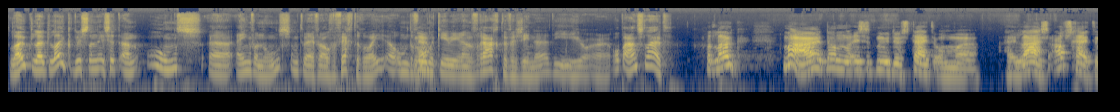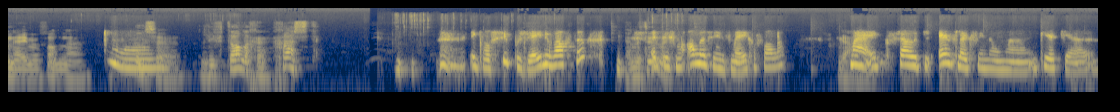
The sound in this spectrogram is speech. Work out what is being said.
Leuk, leuk, leuk. Dus dan is het aan ons, eh een van ons, daar moeten we even over vechten, Roy, om de Ja. volgende keer weer een vraag te verzinnen die hierop op aansluit. wat leuk. Maar dan is het nu dus tijd om eh, helaas afscheid te nemen van eh, Oh, onze lieftallige gast. Ik was super zenuwachtig. Ja, Het is me alleszins meegevallen. Ja. Maar ik zou het erg leuk vinden om eh, een keertje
